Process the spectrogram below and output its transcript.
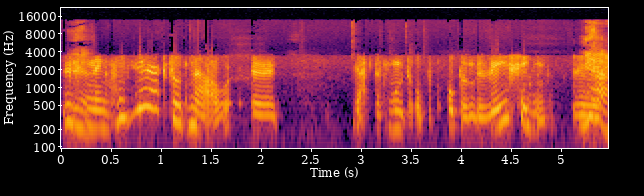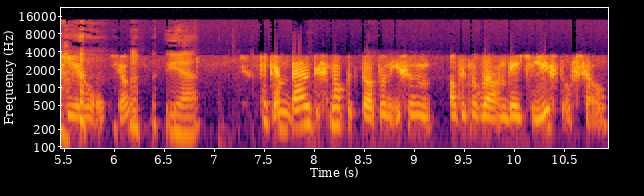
Dus ja. ik denk, hoe werkt dat nou? Uh, ja, dat moet op, op een beweging reageren ja. of zo. Ja. Kijk, en buiten snap ik dat, dan is er altijd nog wel een beetje licht of zo.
